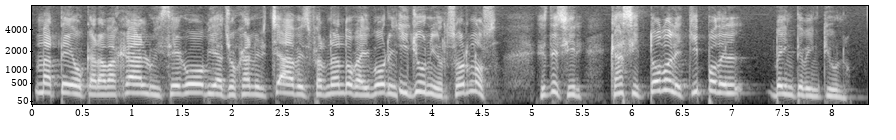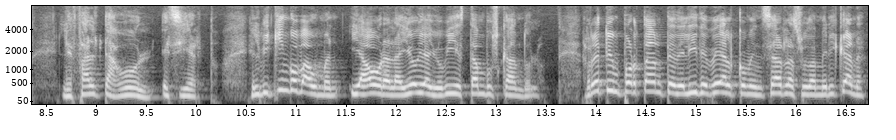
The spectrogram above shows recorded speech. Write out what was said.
Mateo Carabajal, Luis Segovia, Johanner Chávez, Fernando Gaibor y Junior Sornosa. Es decir, casi todo el equipo del 2021. Le falta gol, es cierto. El vikingo Bauman y ahora la Yoya Yoví están buscándolo. Reto importante del IDB al comenzar la Sudamericana,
